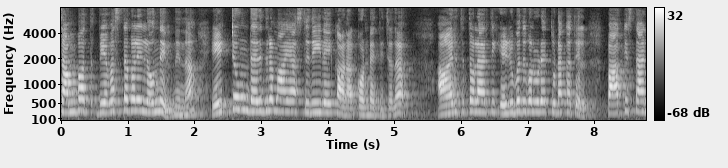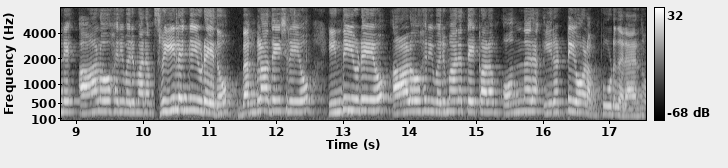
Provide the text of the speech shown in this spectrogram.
സമ്പദ് വ്യവസ്ഥകളിൽ ഒന്നിൽ നിന്ന് ഏറ്റവും ദരിദ്രമായ സ്ഥിതിയിലേക്കാണ് കൊണ്ടെത്തിച്ചത്. ആയിരത്തി തൊള്ളായിരത്തി എഴുപതുകളുടെ തുടക്കത്തിൽ പാകിസ്ഥാന്റെ ആളോഹരി വരുമാനം ശ്രീലങ്കയുടേതോ ബംഗ്ലാദേശിലെയോ ഇന്ത്യയുടെയോ ആളോഹരി വരുമാനത്തെക്കാളും ഒന്നര ഇരട്ടിയോളം കൂടുതലായിരുന്നു.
